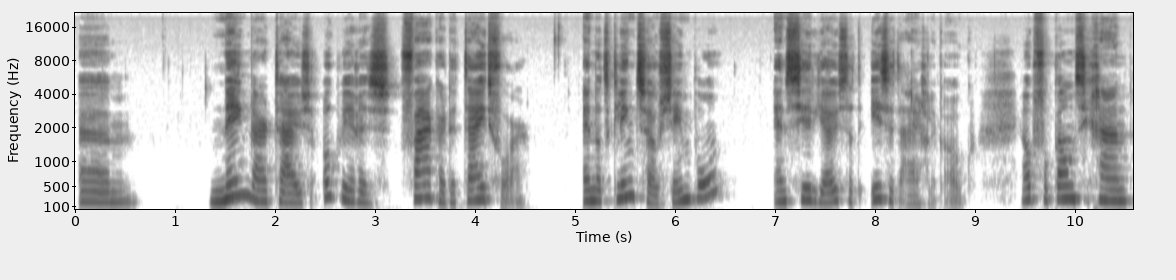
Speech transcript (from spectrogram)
Um, neem daar thuis ook weer eens vaker de tijd voor. En dat klinkt zo simpel en serieus, dat is het eigenlijk ook. op vakantie gaan,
